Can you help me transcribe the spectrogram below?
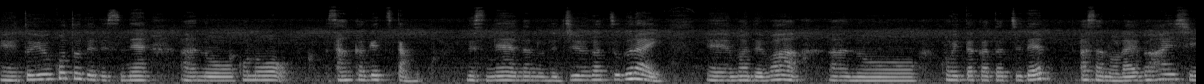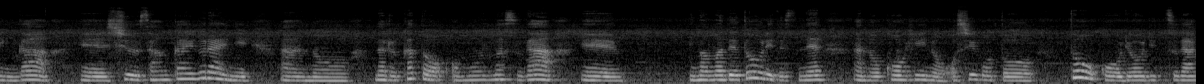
えー、ということでですねあのこの3ヶ月間ですねなので10月ぐらい、えー、まではあのこういった形で朝のライブ配信が、えー、週3回ぐらいにあのなるかと思いますが、えー今まで通りですねあのコーヒーのお仕事とこう両立が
